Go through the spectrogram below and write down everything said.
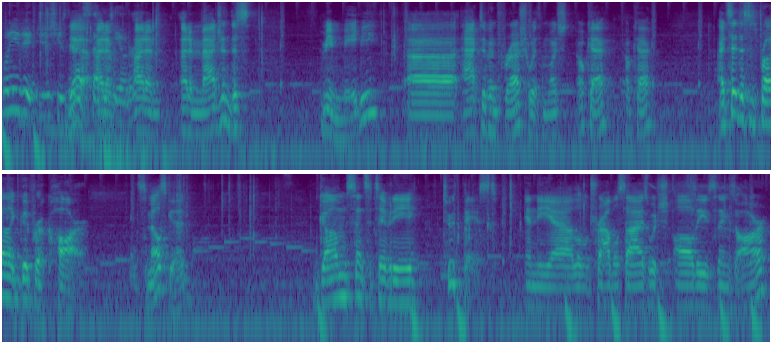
What do you do? Do you just use the Yeah, I'd, deodorant? I'd, I'd imagine this. I mean, maybe uh, active and fresh with moist. Okay, okay. I'd say this is probably like good for a car. It smells good. Gum sensitivity toothpaste in the uh, little travel size, which all these things are.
